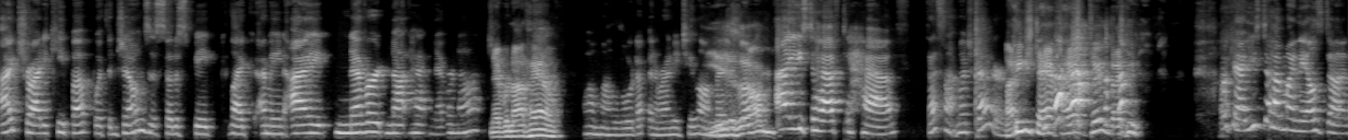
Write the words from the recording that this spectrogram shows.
I try to keep up with the Joneses, so to speak. Like, I mean, I never not have never not. Never not have. Oh my lord, I've been around you too long. Yes, um, I used to have to have. That's not much better. I used to have to have too, baby. Okay, I used to have my nails done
